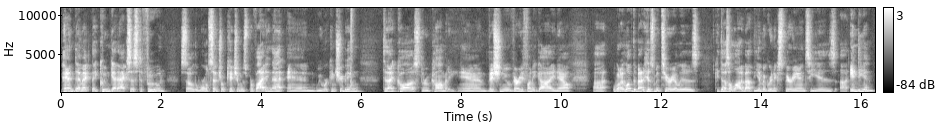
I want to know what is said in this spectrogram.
pandemic, they couldn't get access to food. So the World Central Kitchen was providing that, and we were contributing to that cause through comedy. And Vishnu, very funny guy. Now, uh, what I loved about his material is he does a lot about the immigrant experience. He is uh, Indian,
